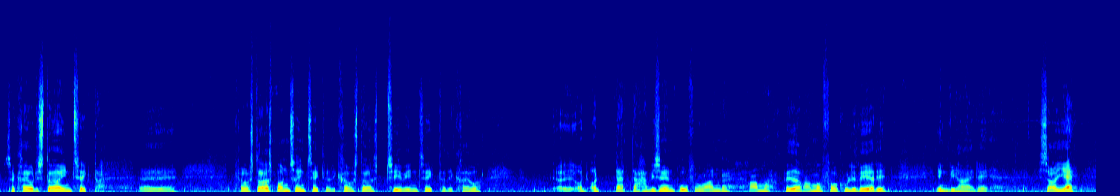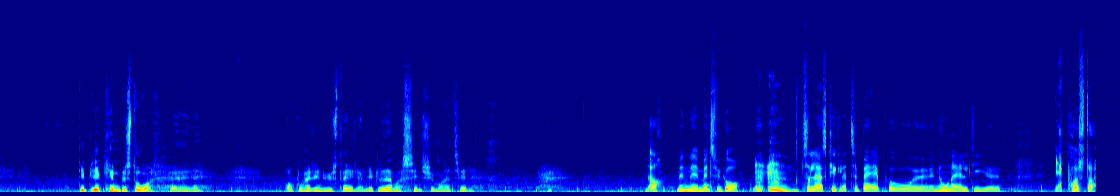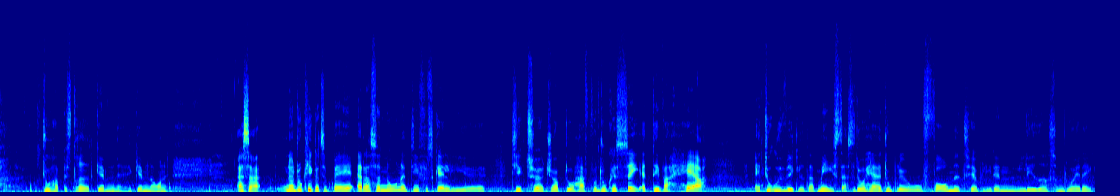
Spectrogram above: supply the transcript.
så kræver det større indtægter. Øh, kræver større sponsorindtægter, det kræver større tv-indtægter, det kræver øh, og, og der, der har vi simpelthen brug for nogle andre rammer, bedre rammer for at kunne levere det, end vi har i dag. Så ja, det bliver kæmpestort øh, at kunne have det nye stadion. Jeg glæder mig sindssygt meget til det. Nå, men øh, mens vi går, så lad os kigge lidt tilbage på øh, nogle af alle de øh, ja, poster, du har bestredet gennem, øh, gennem årene. Altså, når du kigger tilbage, er der så nogle af de forskellige øh, direktørjob, du har haft, hvor du kan se, at det var her, at du udviklede dig mest? Altså, det var her, at du blev formet til at blive den leder, som du er i dag?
